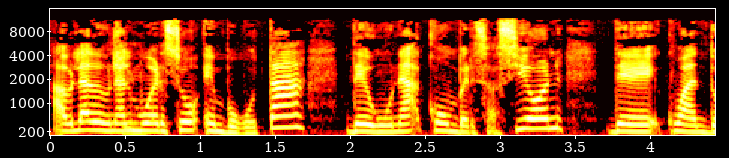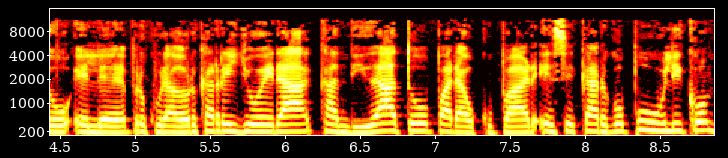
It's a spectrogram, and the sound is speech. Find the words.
habla de un almuerzo en Bogotá, de una conversación, de cuando el eh, procurador Carrillo era candidato para ocupar ese cargo público.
